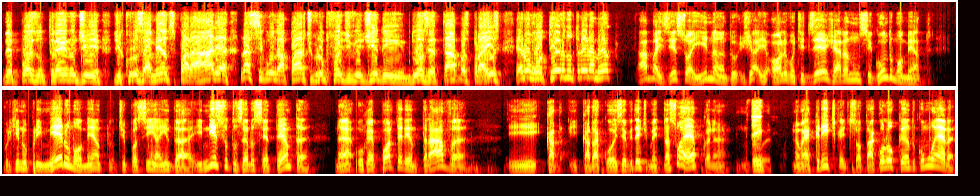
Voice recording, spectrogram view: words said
depois um treino de, de cruzamentos para a área. Na segunda parte, o grupo foi dividido em duas etapas para isso. Era um roteiro do treinamento. Ah, mas isso aí, Nando, já, olha, eu vou te dizer, já era num segundo momento. Porque no primeiro momento, tipo assim, ainda início dos anos 70, né, o repórter entrava e cada, e cada coisa, evidentemente, na sua época, né? Sim. Não é crítica, a gente só está colocando como era.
